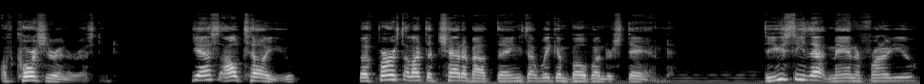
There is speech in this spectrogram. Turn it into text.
Of course you're interested. Yes, I'll tell you. But first I'd like to chat about things that we can both understand. Do you see that man in front of you?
